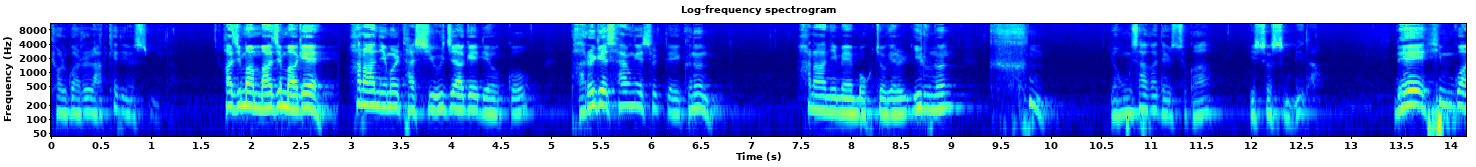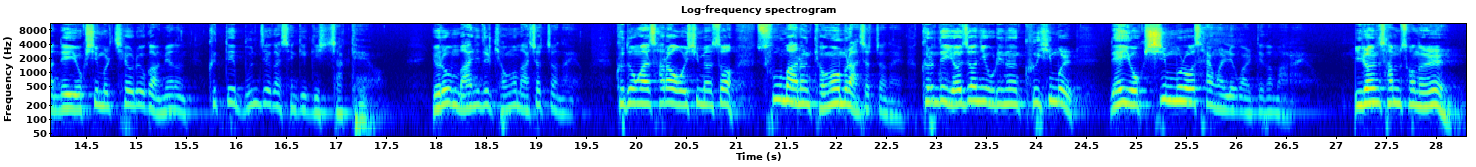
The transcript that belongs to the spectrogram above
결과를 낳게 되었습니다. 하지만 마지막에 하나님을 다시 의지하게 되었고 바르게 사용했을 때 그는 하나님의 목적을 이루는 큰 용사가 될 수가 있었습니다. 내 힘과 내 욕심을 채우려고 하면 그때 문제가 생기기 시작해요. 여러분 많이들 경험하셨잖아요. 그동안 살아오시면서 수많은 경험을 하셨잖아요. 그런데 여전히 우리는 그 힘을 내 욕심으로 사용하려고 할 때가 많아요. 이런 삼손을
